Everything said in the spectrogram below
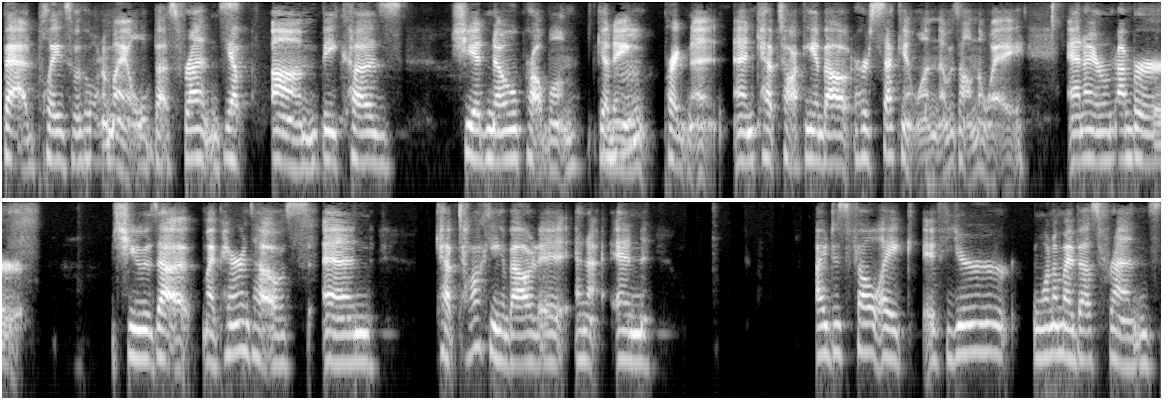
bad place with one of my old best friends. Yep. Um, because she had no problem getting Mm-hmm. pregnant and kept talking about her second one that was on the way. And I remember she was at my parents' house and kept talking about it and I, and I just felt like if you're one of my best friends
